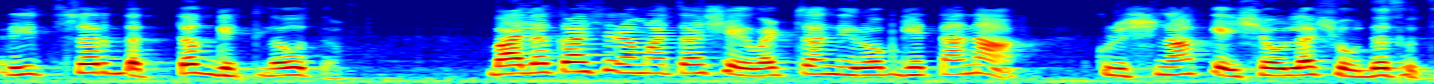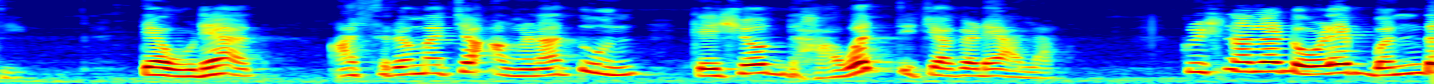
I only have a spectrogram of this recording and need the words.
रीतसर दत्तक घेतलं होतं. बालकाश्रमाचा शेवटचा निरोप घेताना कृष्णा केशवला शोधत होती. तेवढ्यात आश्रमाच्या अंगणातून केशव धावत तिच्याकडे आला. कृष्णाला डोळे बंद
